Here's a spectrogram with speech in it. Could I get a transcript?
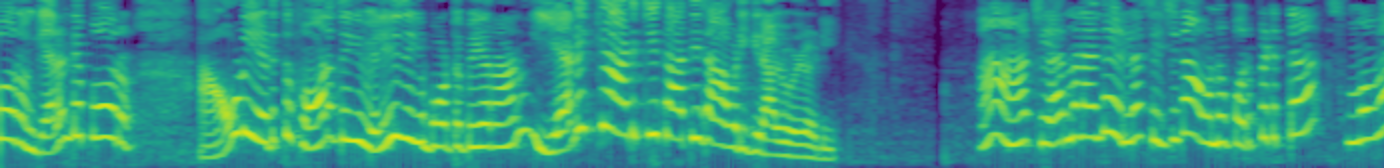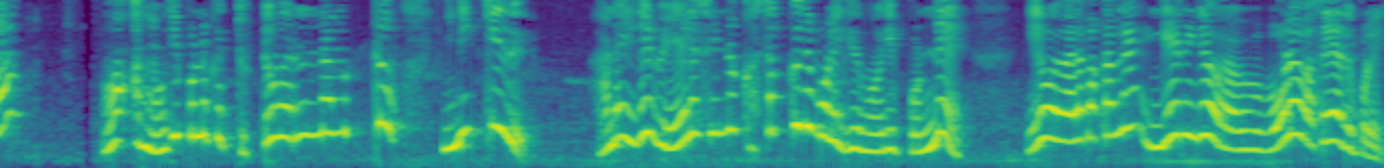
போகிறோம் கிரண்டே போகிறோம் அவடு எடுத்து ஃபோனை தூக்கி வெளியே தூக்கி போட்டு போயிடறானு எனக்கு அடித்து சாத்தி சாவடிக்கிறாள் உள்ளடி. ஆ சேர்மனாக இருந்தால் எல்லாம் செஞ்சுதான் அவனை பொறுப்பெடுத்தா? சும்மாவா? ஆ மோதி பொண்ணுக்கு திட்டு வரணும் நிற்குது ஆனால் இதே வேலை செய்யணும் கசக்குது போலிக்கு மோதி பொண்ணு. நீ ஒரு வேலை பார்க்காம இங்கே நீங்கள் போல வசையாது போலி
